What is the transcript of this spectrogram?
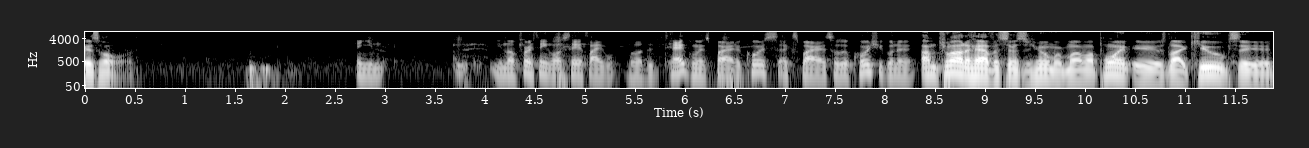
is hard. and you you know first thing you're gonna say is like well the tags were expired of course expired so of course you're gonna I'm trying to have a sense of humor. My, my point is, like Cube said,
